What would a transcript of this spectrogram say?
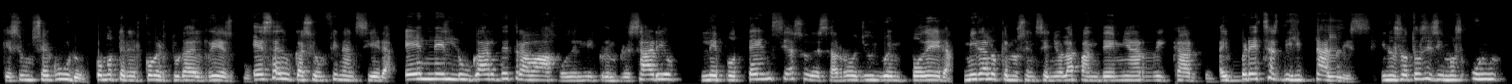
Que es un seguro, cómo tener cobertura del riesgo. Esa educación financiera en el lugar de trabajo del microempresario le potencia su desarrollo y lo empodera. Mira lo que nos enseñó la pandemia, Ricardo. Hay brechas digitales y nosotros hicimos un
